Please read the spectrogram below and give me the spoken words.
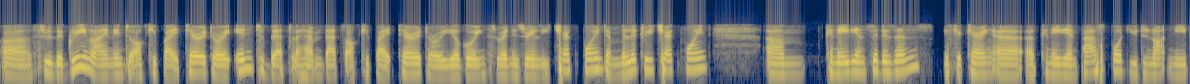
uh, through the green line into occupied territory into Bethlehem, that's occupied territory. You're going through an Israeli checkpoint, a military checkpoint. Um, Canadian citizens, if you're carrying a, a Canadian passport, you do not need,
